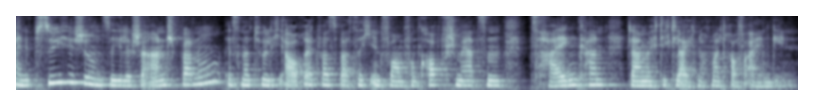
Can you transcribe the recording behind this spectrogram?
Eine psychische und seelische Anspannung ist natürlich auch etwas, was sich in Form von Kopfschmerzen zeigen kann. Da möchte ich gleich nochmal drauf eingehen.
